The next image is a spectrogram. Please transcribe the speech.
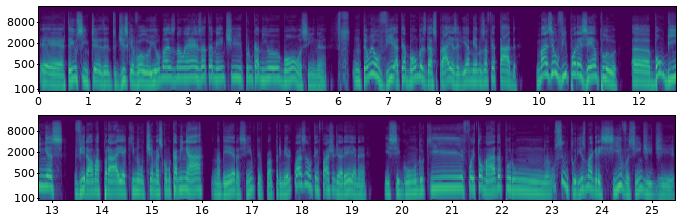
é, tem o sentido. Tu diz que evoluiu, mas não é exatamente para um caminho bom, assim, né? Então eu vi até bombas das praias ali a menos afetada. Mas eu vi, por exemplo, ah, bombinhas virar uma praia que não tinha mais como caminhar na beira, assim, porque a primeiro quase não tem faixa de areia, né? E segundo, que foi tomada por um, não sei, um turismo agressivo, assim, de. de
